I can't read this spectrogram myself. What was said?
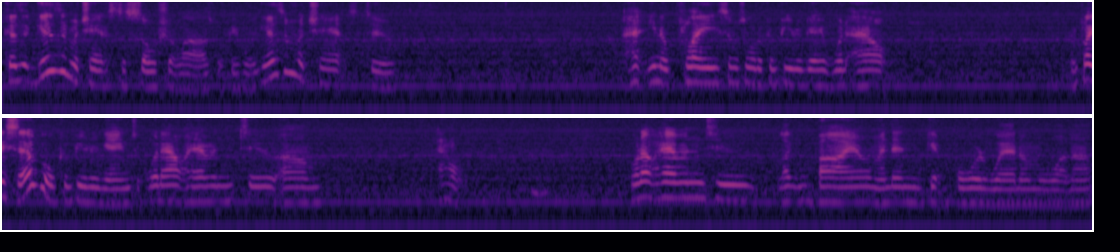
Because it gives them a chance to socialize with people. It gives them a chance to, you know, play some sort of computer game without, and play several computer games without having to, um, out, without having to, like, buy them and then get bored with them or whatnot.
